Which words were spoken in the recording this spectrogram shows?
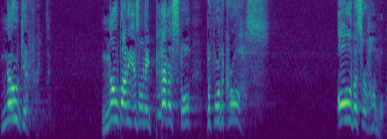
No different. Nobody is on a pedestal before the cross. All of us are humble.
